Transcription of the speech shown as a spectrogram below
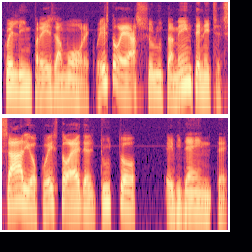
quell'impresa muore. Questo è assolutamente necessario, questo è del tutto evidente,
